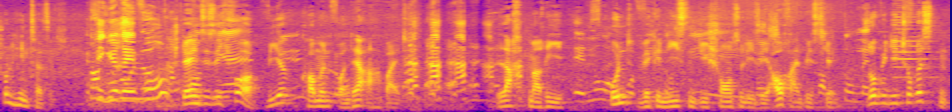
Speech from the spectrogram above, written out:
schon hinter sich. Stellen Sie sich vor, wir kommen von der Arbeit. Lacht Marie. Und wir genießen die Champs-Élysées auch ein bisschen. So wie die Touristen.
